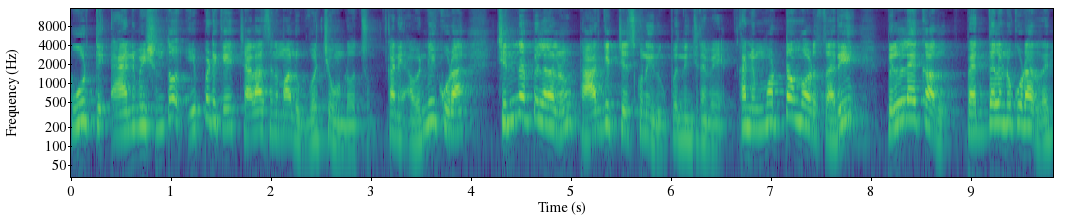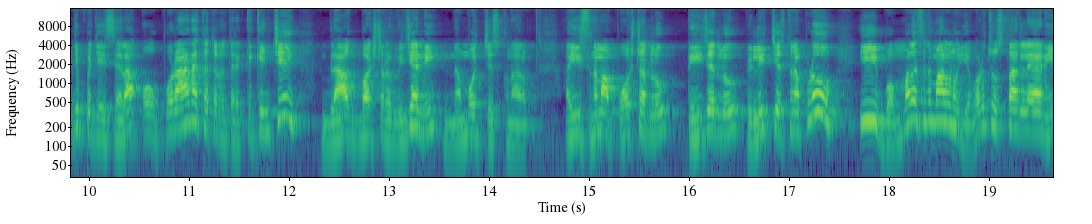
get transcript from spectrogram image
పూర్తి యానిమేషన్తో ఇప్పటికే చాలా సినిమాలు వచ్చి ఉండవచ్చు కానీ అవన్నీ కూడా చిన్న పిల్లలను టార్గెట్ చేసుకుని రూపొందించినవే. కానీ మొట్టమొదటిసారి పిల్లలే కాదు పెద్దలను కూడా రంజింపజేసేలా ఓ పురాణ కథను తెరకెక్కించి బ్లాక్ బాస్టర్ విజయాన్ని నమోదు చేసుకున్నారు. ఈ సినిమా పోస్టర్లు టీజర్లు రిలీజ్ చేస్తున్నప్పుడు ఈ బొమ్మల సినిమాలను ఎవరు చూస్తారులే అని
